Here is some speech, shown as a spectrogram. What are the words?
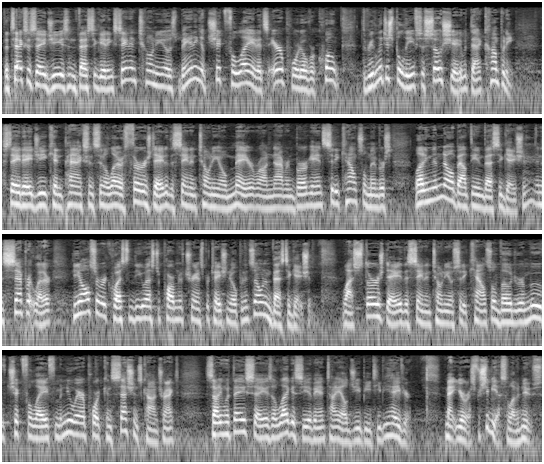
The Texas AG is investigating San Antonio's banning of Chick-fil-A at its airport over, quote, the religious beliefs associated with that company. State AG Ken Paxton sent a letter Thursday to the San Antonio mayor, Ron Nirenberg, and city council members, letting them know about the investigation. In a separate letter, he also requested the U.S. Department of Transportation open its own investigation. Last Thursday, the San Antonio City Council voted to remove Chick-fil-A from a new airport concessions contract, citing what they say is a legacy of anti-LGBT behavior. Matt Yurus for CBS 11 News.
